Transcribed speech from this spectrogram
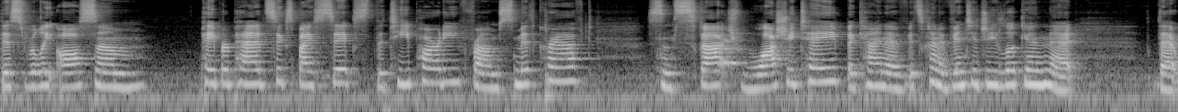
this really awesome paper pad 6x6, the Tea Party from Smithcraft some scotch washi tape that kind of it's kind of vintagey looking that that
